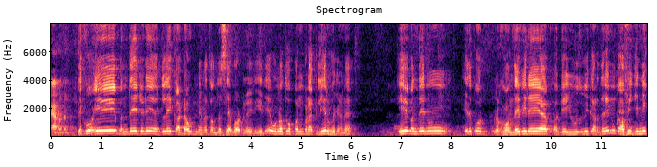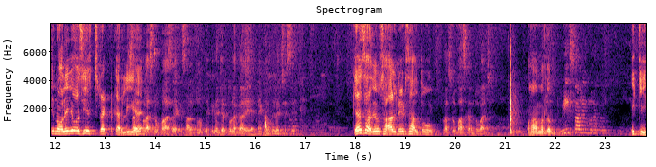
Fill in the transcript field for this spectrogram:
ਇਹ ਪਤਾ ਦੇਖੋ ਇਹ ਬੰਦੇ ਜਿਹੜੇ ਅਗਲੇ ਕੱਟ ਆਊਟ ਨੇ ਮੈਂ ਤੁਹਾਨੂੰ ਦੱਸਿਆ ਬਾਰਡਰ ਏਰੀਏ ਤੇ ਉਹਨਾਂ ਤੋਂ ਆਪਾਂ ਨੂੰ ਬੜਾ ਕਲੀਅਰ ਹੋ ਜਾਣਾ ਹੈ। ਇਹ ਬੰਦੇ ਨੂੰ ਇਹਦੇ ਕੋਲ ਰਖਾਉਂਦੇ ਵੀ ਰਹੇ ਆ ਅੱਗੇ ਯੂਜ਼ ਵੀ ਕਰਦੇ ਰਹੇ ਇਹਨੂੰ ਕਾਫੀ ਜਿੰਨੀ ਕੁ ਨੌਲੇਜ ਉਹ ਅਸੀਂ ਐਕਸਟਰੈਕਟ ਕਰ ਲਈ ਹੈ। ਪਲੱਸ 2 ਪਾਸ ਹੈ ਇੱਕ ਸਾਲ ਤੋਂ ਤੇ ਕਿੰਨੇ ਚਿਰ ਤੋਂ ਲੱਗਾ ਹੈ ਆਪਣੇ ਕੰਮ ਦੇ ਵਿੱਚ ਇਸੇ? ਕਹਿ ਸਕਦੇ ਹੋ ਸਾਲ ਡੇਢ ਸਾਲ ਤੋਂ। ਪਲੱਸ 2 ਪਾਸ ਕਰਨ ਤੋਂ ਬਾਅਦ 'ਚ। ਹਾਂ ਮਤਲਬ 20 ਸਾਲ ਦੀ ਉਮਰ ਹੈ ਕੋਈ 21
